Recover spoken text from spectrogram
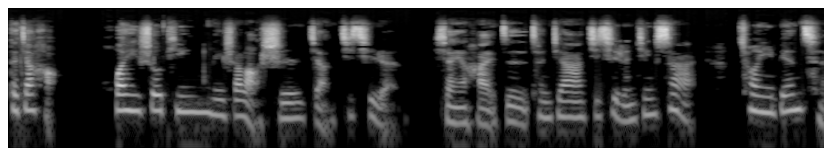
大家好，欢迎收听丽莎老师讲机器人。想要孩子参加机器人竞赛、创意编程、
